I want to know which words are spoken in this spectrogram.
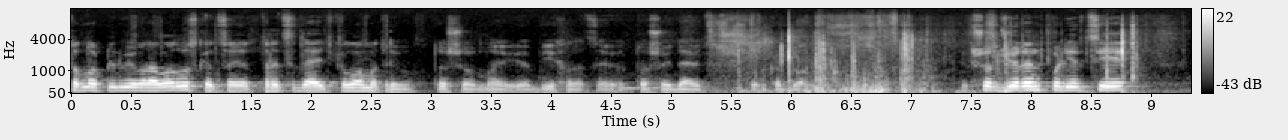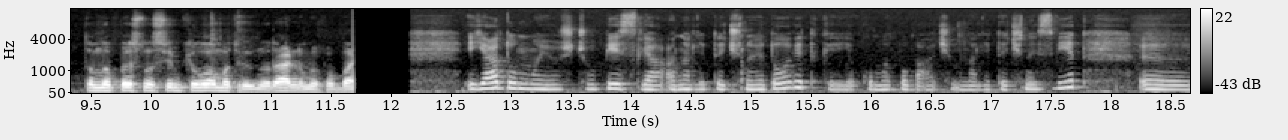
Тернопіль Львів Раворуська, це 39 кілометрів. То, що ми об'їхали, це то, що йде від кордону. Якщо Джурин Полівці, там написано 7 кілометрів, ну реально ми побачимо. І я думаю, що після аналітичної довідки, яку ми побачимо, аналітичний звіт, е,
